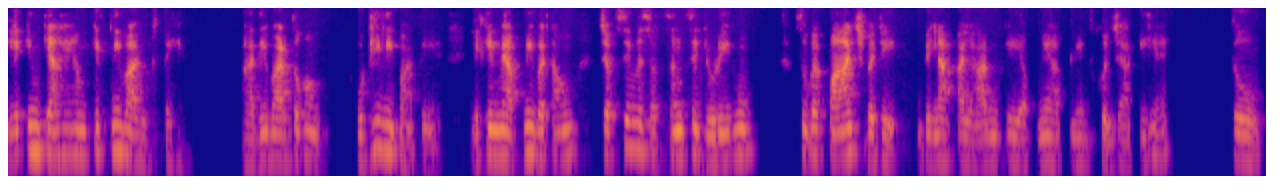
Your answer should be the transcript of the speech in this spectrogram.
लेकिन क्या है, हम कितनी बार उठते हैं? आधी बार तो हम उठ ही नहीं पाते हैं। लेकिन मैं अपनी बताऊँ, जब से मैं सत्संग से जुड़ी हूँ, सुबह पाँच बजे बिना अलार्म के अपने आप नींद खुल जाती है। तो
